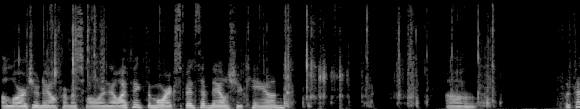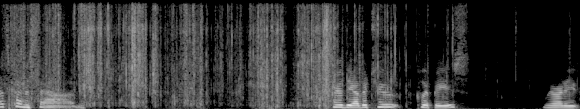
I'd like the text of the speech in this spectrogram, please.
a larger nail from a smaller nail. I think the more expensive nails you can. Uh, but that's kind of sad. Here are the other two clippies. We already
